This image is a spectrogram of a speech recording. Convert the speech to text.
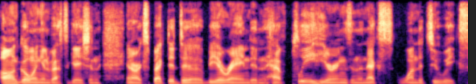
ongoing investigation and are expected to be arraigned and have plea hearings in the next one to two weeks.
